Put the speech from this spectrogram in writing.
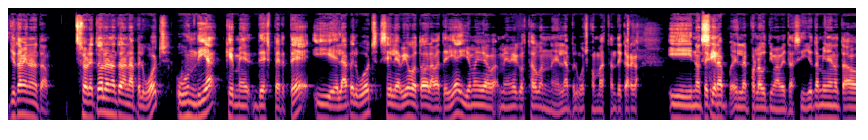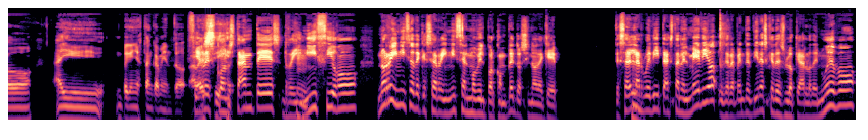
Yo también lo he notado. Sobre todo lo he notado en el Apple Watch. Hubo un día que me desperté y el Apple Watch se le había agotado la batería y yo me había, me había acostado con el Apple Watch con bastante carga. Y noté que era por la última beta. Sí, yo también he notado ahí un pequeño estancamiento. Cierres constantes, mm. reinicio. No reinicio de que se reinicie el móvil por completo, sino de que te sale la mm. ruedita, está en el medio y de repente tienes que desbloquearlo de nuevo.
